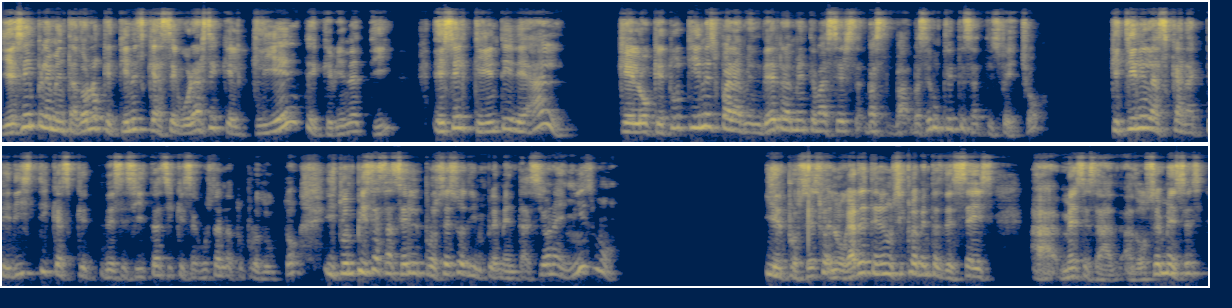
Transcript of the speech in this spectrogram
Y ese implementador lo que tienes que asegurarse que el cliente que viene a ti Es el cliente ideal, que lo que tú tienes para vender realmente va a ser, un cliente satisfecho, que tiene las características que necesitas y que se ajustan a tu producto, y tú empiezas a hacer el proceso de implementación ahí mismo. Y el proceso, en lugar de tener un ciclo de ventas de seis a meses a, a 12 meses,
